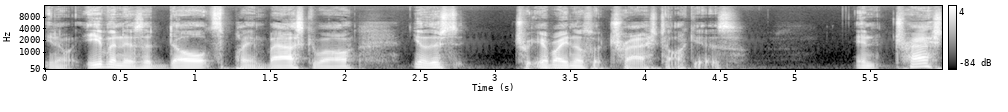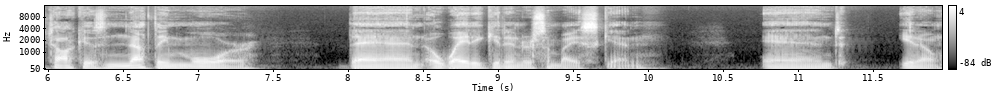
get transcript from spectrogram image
know even as adults playing basketball you know there's everybody knows what trash talk is. And trash talk is nothing more than a way to get under somebody's skin. And you know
